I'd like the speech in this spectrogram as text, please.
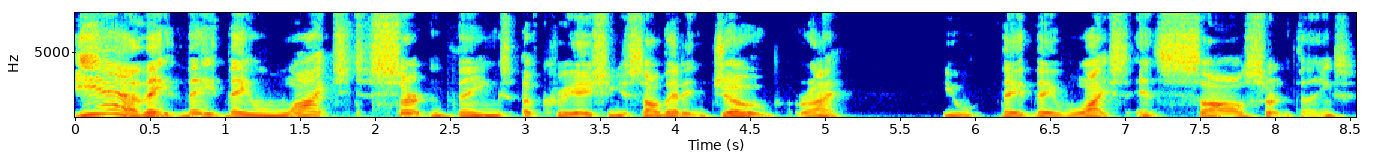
Yeah, they they they watched certain things of creation. You saw that in Job, right? You they they watched and saw certain things.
